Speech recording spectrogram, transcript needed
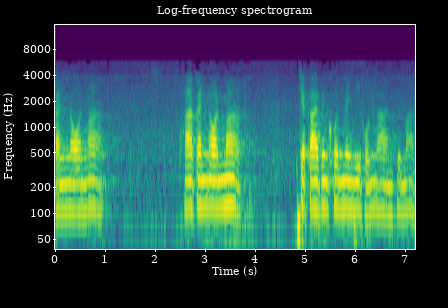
กันนอนมาก พากันนอนมาก จะกลายเป็นคนไม่มีผลงานขึ้นมาก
